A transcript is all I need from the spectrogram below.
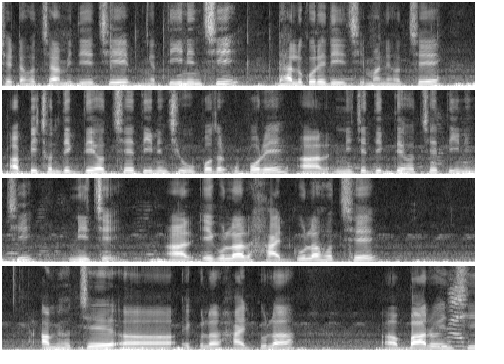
সেটা হচ্ছে আমি দিয়েছি, তিন ইঞ্চি ঢালু করে দিয়েছি। মানে হচ্ছে পিছন দিক দিয়ে হচ্ছে তিন ইঞ্চি উপর, উপরে আর নিচের দিক দিয়ে হচ্ছে তিন ইঞ্চি নিচে। আর এগুলার হাইটগুলা হচ্ছে, আমি হচ্ছে এগুলার হাইটগুলা বারো ইঞ্চি,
